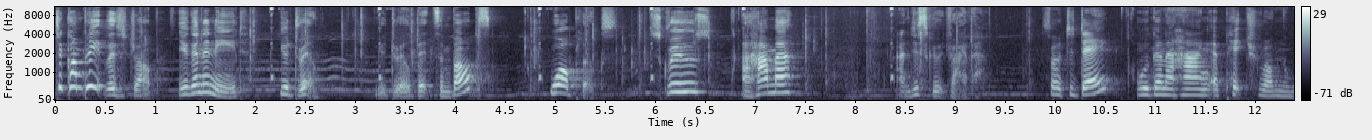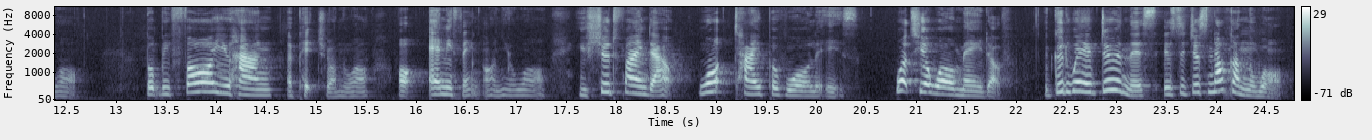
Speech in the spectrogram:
To complete this job, you're going to need your drill, your drill bits and bobs, wall plugs, screws, a hammer, and your screwdriver. So today, we're going to hang a picture on the wall. But before you hang a picture on the wall, or anything on your wall, you should find out what type of wall it is. What's your wall made of? A good way of doing this is to just knock on the wall.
